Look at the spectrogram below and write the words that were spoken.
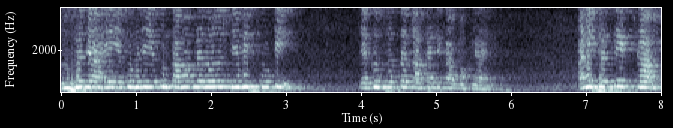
दुसरं जे आहे एकूण म्हणजे एकूण काम आपल्या जवळजवळ तेवीस कोटी एकोणसत्तर लाखाचे काम आपले आहेत. आणि प्रत्येक काम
